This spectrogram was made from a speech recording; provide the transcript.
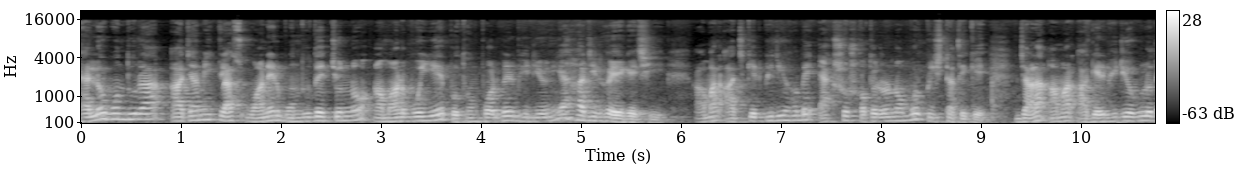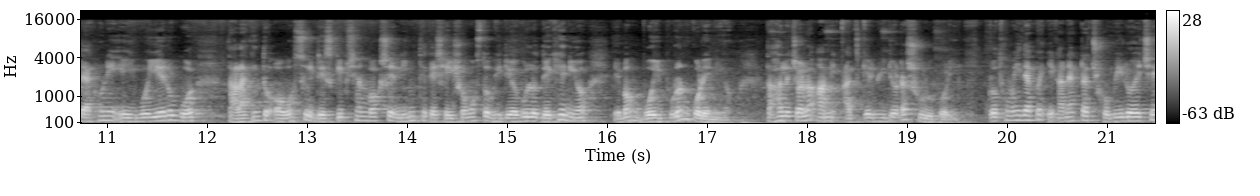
হ্যালো বন্ধুরা, আজ আমি ক্লাস ওয়ানের বন্ধুদের জন্য আমার বইয়ে প্রথম পর্বের ভিডিও নিয়ে হাজির হয়ে গেছি। আমার আজকের ভিডিও হবে একশো সতেরো নম্বর পৃষ্ঠা থেকে। যারা আমার আগের ভিডিওগুলো দেখনি এই বইয়ের উপর, তারা কিন্তু অবশ্যই ডিসক্রিপশান বক্সের লিঙ্ক থেকে সেই সমস্ত ভিডিওগুলো দেখে নিও এবং বই পূরণ করে নিও। তাহলে চলো আমি আজকের ভিডিওটা শুরু করি। প্রথমেই দেখো, এখানে একটা ছবি রয়েছে।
